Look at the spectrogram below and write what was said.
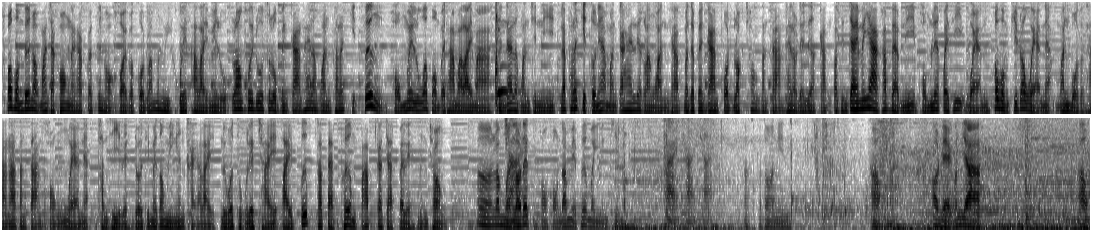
พอผมเดินออกมาจากห้องนะครับก็ขึ้นหอคอยปรากฏว่ามันมีเควสอะไรไม่รู้ ลองคุยดูสรุปเป็นการให้รางวัลภารกิจ ซึ่งผมไม่รู้ว่าผมไปทำอะไรมาถึงได้รางวัลชิ้นนี้ และภารกิจตัวเนี้ยมันก็ให้เลือกรางวัลครับมันจะเป็นการปลดล็อกช่องต่างๆ ให้เราได้เลือกกันตัดสินใจไม่ยากครับแบบนี้ผมเลือกไปที่แหวนเพราะผมคิดว่าแหวนเนี่ยมันบวกสถานะต่างๆ ของแหวนเนี่ยทันทีเลย โดยที่ไม่ต้องมีเงื่อนไขอะไร หรือว่าถูกเรียกใช้ใส่ปุ๊บสแตทเพิ่มปั๊บก็จัดไปเลยหนึ่งช่องเออเราเหมือนเราได้ของของดาเมจเพิ่มมาอีกหนึ่งชิ้นๆใช่ใช่ใช่อะก็ต้องอันนี้สิอ้าว เอาแดกน้ำยา เอา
